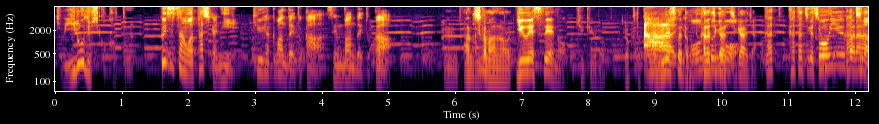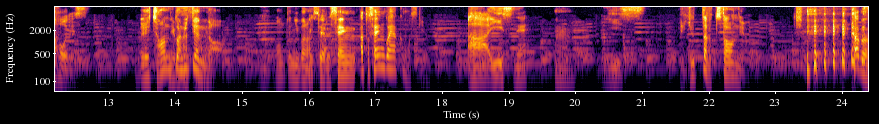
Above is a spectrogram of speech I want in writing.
ちょ色でしか買ってない。富士山は確かに900番台とか1000番台とかうん、あのしかもあの USA の996とか USA と本形が違うじゃんが形が違う。そういうバランスガチな方です。えちゃんと見てんだ。うん、本当にバランスが見てる1000あと1500も好きよああ、いいっすね。うんいいっす。え言ったら伝わんねや。多分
